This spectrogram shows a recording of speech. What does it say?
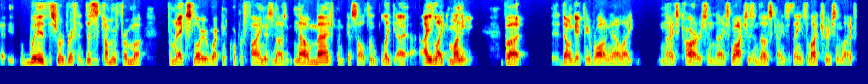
uh, with sort of reference, this is coming from a from an ex lawyer working in corporate finance and now, now management consultant. Like I, I like money, but uh, don't get me wrong. You know, like nice cars and nice watches and those kinds of things, the luxuries in life.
